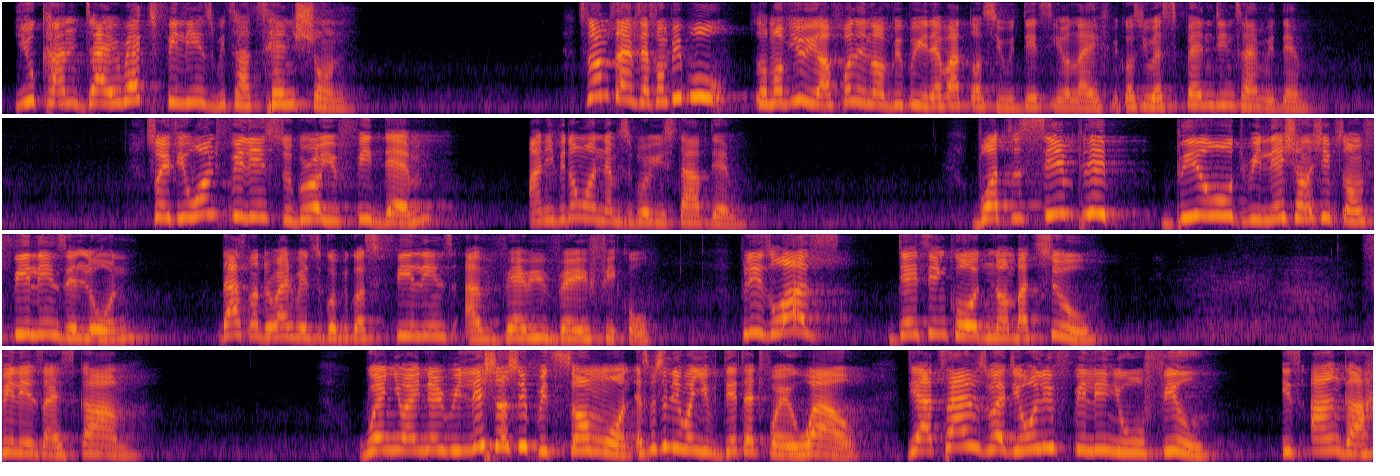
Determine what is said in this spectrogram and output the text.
you can direct feelings with attention. Sometimes there's some people, some of you, you are falling in love with people you never thought you would date in your life because you were spending time with them. So if you want feelings to grow, you feed them. And if you don't want them to grow, you starve them. But to simply build relationships on feelings alone, that's not the right way to go because feelings are very, very fickle. Please, what's dating code number two? Feelings are scam. When you are in a relationship with someone, especially when you've dated for a while, there are times where the only feeling you will feel is anger.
